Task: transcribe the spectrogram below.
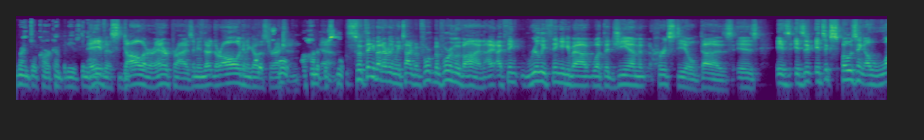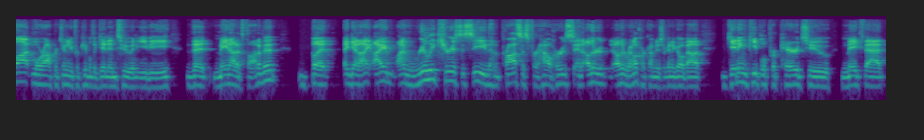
rental car company is going to Avis, Dollar, Enterprise. I mean, they're, they're all going to go this direction. 100%. Yeah. So think about everything we talked about before, before we move on. I, I, think really thinking about what the GM Hertz deal does is, is, is it, it's exposing a lot more opportunity for people to get into an EV that may not have thought of it but again, I, I I'm really curious to see the process for how Hertz and other other rental car companies are going to go about getting people prepared to make that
